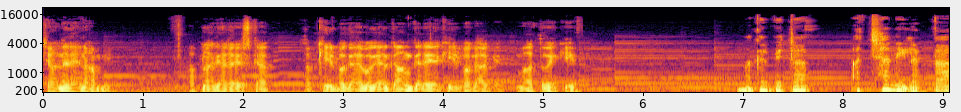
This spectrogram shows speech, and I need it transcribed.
जाने देना अम्मी। अपना घर है इसका। अब खीर पकाए बगैर काम करे या खीर पका के। बात तो एक ही है। मगर बेटा अच्छा नहीं लगता।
